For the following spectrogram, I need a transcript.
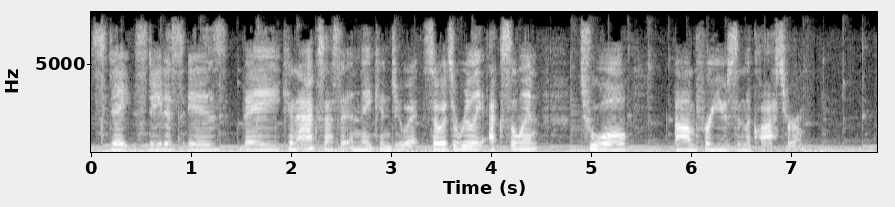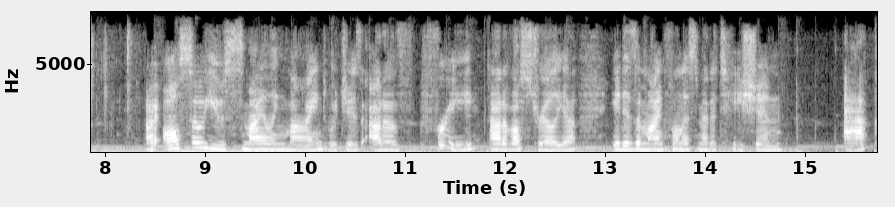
state status is, they can access it and they can do it. So it's a really excellent tool um, for use in the classroom. I also use Smiling Mind, which is out of free out of Australia. It is a mindfulness meditation app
